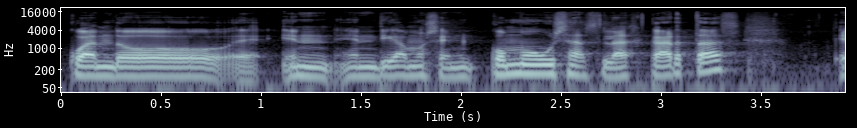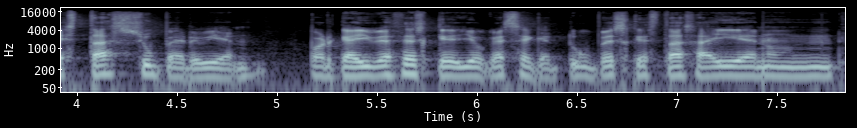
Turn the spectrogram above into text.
cuando, en, digamos, en cómo usas las cartas, estás súper bien. Porque hay veces que yo que sé, que tú ves que estás ahí en un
